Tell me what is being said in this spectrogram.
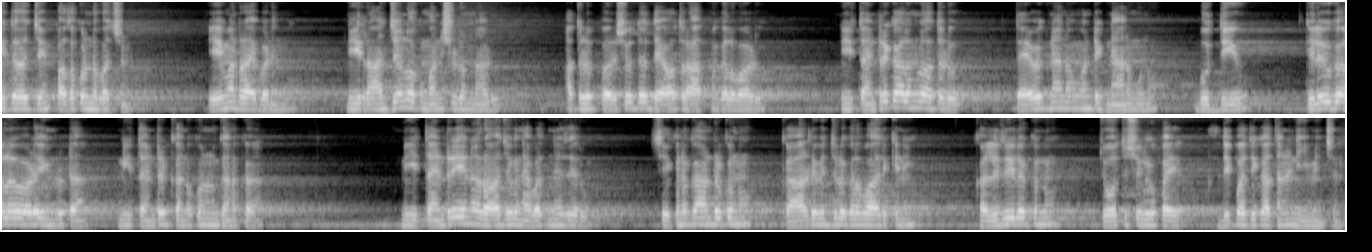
ఐదవ అధ్యాయం పదకొండవ వచనం. ఏమని రాయబడింది? నీ రాజ్యంలో ఒక మనుషుడు ఉన్నాడు. అతడు పరిశుద్ధ దేవతల ఆత్మగలవాడు నీ తండ్రి కాలంలో అతడు దైవజ్ఞానం వంటి జ్ఞానమును బుద్ధియు తెలివి గలవాడై ఉండుట నీ తండ్రి కనుకొను గనక నీ తండ్రి అయిన రాజుకు నెబద్నేజరు శకునగాండ్రుకును గాలి విద్యలు గల వారికిని కలిదీలకును జ్యోతిషులపై అధిపతిగా అతన్ని నియమించను.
